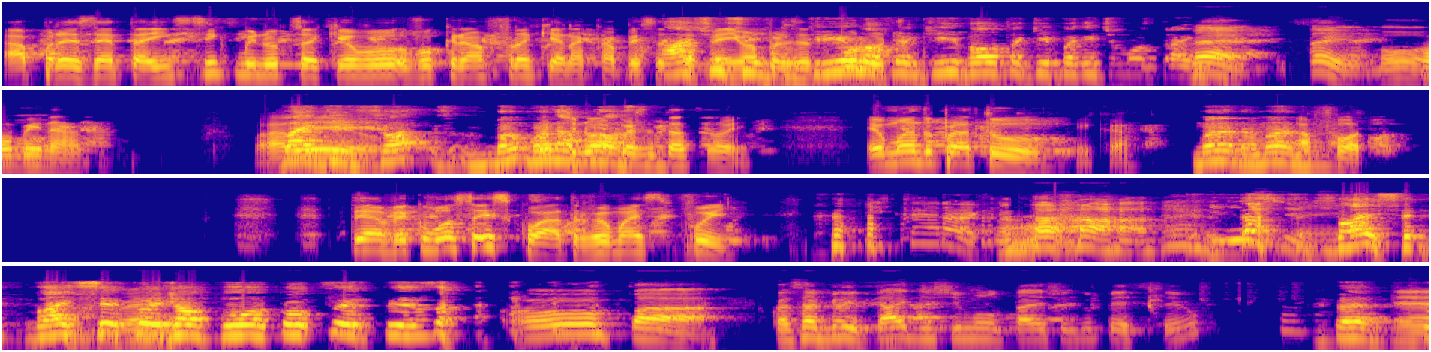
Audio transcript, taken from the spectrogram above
apresentam aí em cinco minutos aqui, eu vou, vou criar uma franquia na cabeça Acho também e eu apresento Cria uma último. franquia e volta aqui pra gente mostrar. É, isso aí, boa. Combinado. Vai, Gui, só, ma- manda a Continua a próxima. apresentação aí. Eu mando pra tu, Ricardo, Manda, a manda. foto. Tem a ver com vocês quatro, viu? Mas fui. Ih, caraca. boa. Vai ser, vai ser coisa boa, com certeza. Opa! Com as habilidades de montagem do Perseu. É,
